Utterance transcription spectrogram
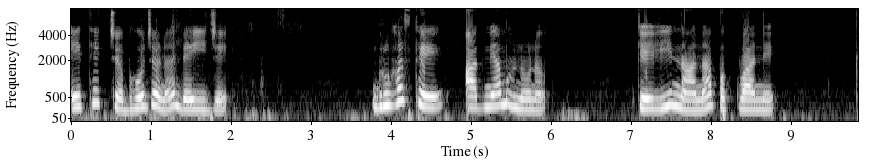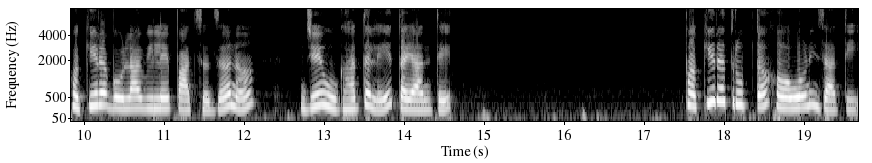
येथेच भोजन देईजे. गृहस्थे आज्ञा म्हणून केली नाना पक्वाने फकीर बोलाविले पाच जण जे उघातले तयांते. फकीरतृप्त होवोणी जाती.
